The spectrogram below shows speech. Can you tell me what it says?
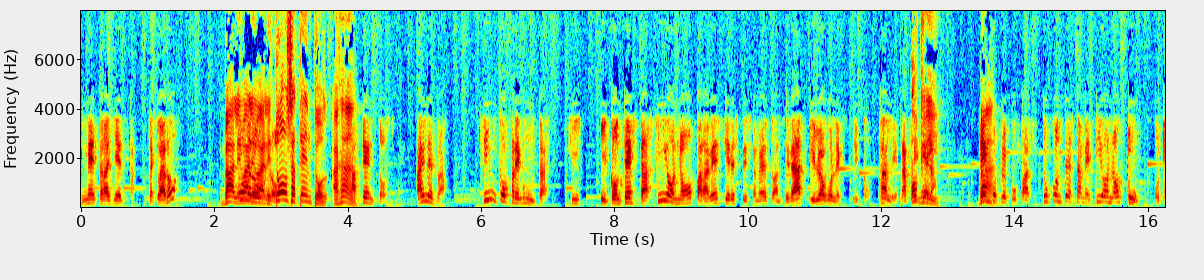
metralleta. ¿Está claro? Vale, vale, Número vale. uno. Todos atentos. Ajá. Atentos. Ahí les va. Cinco preguntas. Sí, y contesta sí o no para ver si eres prisionero de tu ansiedad y luego le explico. Sale, la primera. Va. Tengo preocupación. Tú contéstame sí o no tú, ¿ok?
